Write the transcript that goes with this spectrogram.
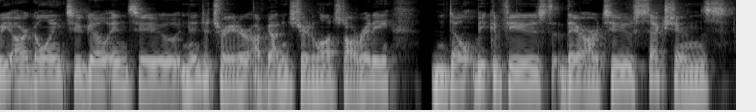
we are going to go into Ninja Trader. I've got Ninja Trader launched already. Don't be confused. There are two sections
